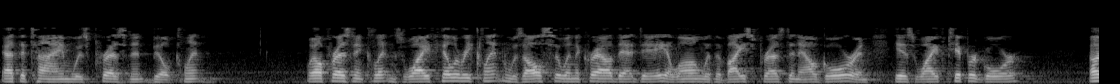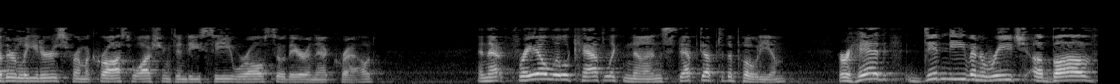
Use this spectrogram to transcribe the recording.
at the time was President Bill Clinton. Well, President Clinton's wife, Hillary Clinton, was also in the crowd that day, along with the Vice President Al Gore and his wife Tipper Gore. Other leaders from across Washington, D.C. were also there in that crowd. And that frail little Catholic nun stepped up to the podium. Her head didn't even reach above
